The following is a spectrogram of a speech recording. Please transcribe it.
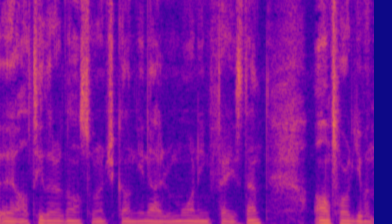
e, 6 yıllardan sonra çıkan yeni albüm Morning Phase'den Unforgiven.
